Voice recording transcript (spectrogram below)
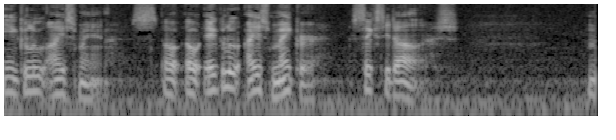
Igloo Iceman. Oh, oh, Igloo Ice Maker. $60. Hmm.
